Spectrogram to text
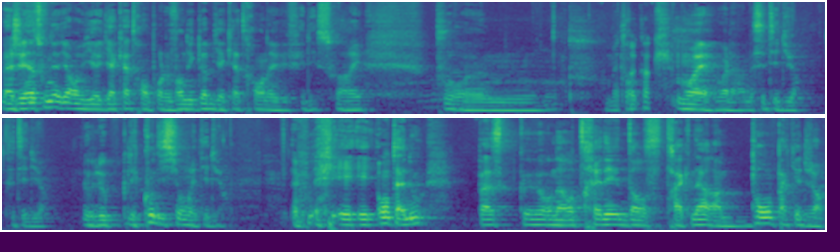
Bah, J'ai un souvenir, d'ailleurs, il y a- il y a 4 ans, pour le Vendée Globe, il y a 4 ans, on avait fait des soirées pour... euh, Maître Coq Ouais, voilà, bah, c'était dur. C'était dur. Le- le- les conditions étaient dures. Et, et honte à nous, parce qu'on a entraîné dans ce traquenard un bon paquet de gens.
